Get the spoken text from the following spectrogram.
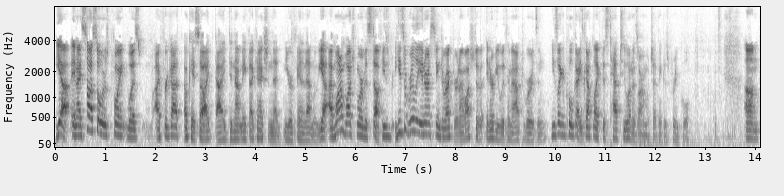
Yeah, and I saw Sollers Point was I forgot. Okay, so I, I did not make that connection that you're a fan of that movie. Yeah, I want to watch more of his stuff. He's he's a really interesting director, and I watched an interview with him afterwards, and he's like a cool guy. He's got like this tattoo on his arm, which I think is pretty cool. Um,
